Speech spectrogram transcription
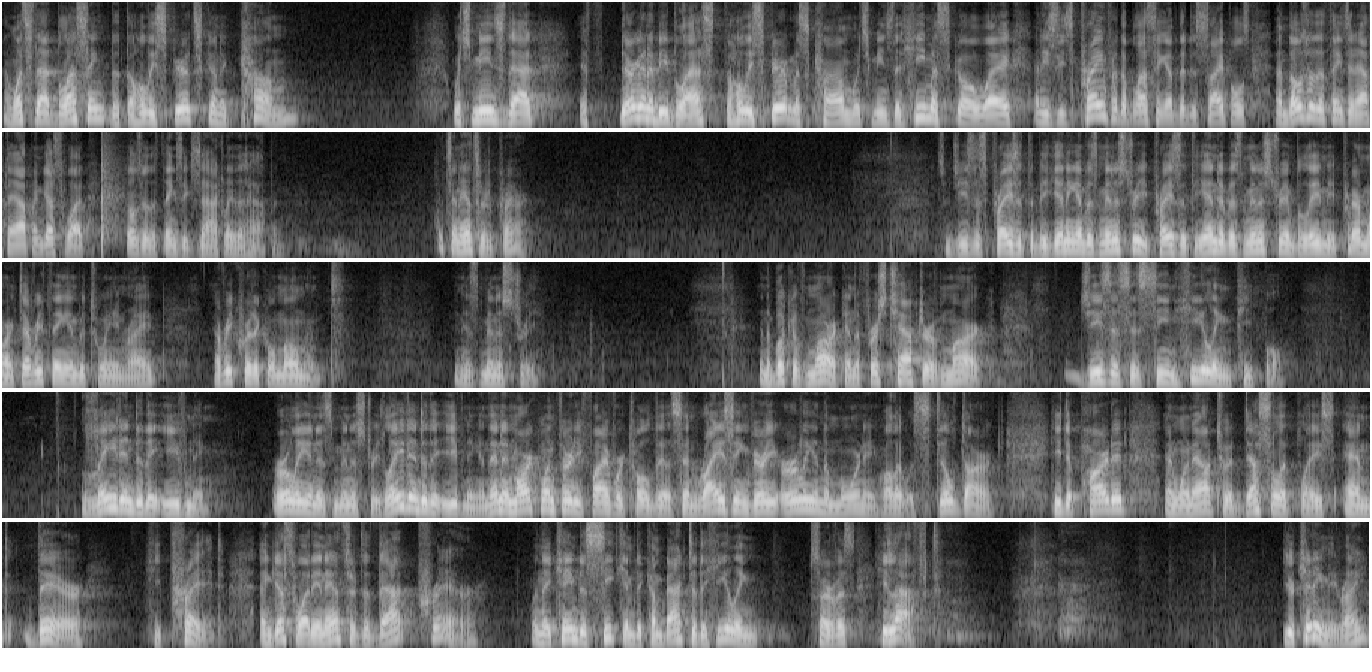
and what's that blessing? That the Holy Spirit's going to come, which means that if they're going to be blessed, the Holy Spirit must come, which means that He must go away. And he's, he's praying for the blessing of the disciples. And those are the things that have to happen. Guess what? Those are the things exactly that happen. It's an answer to prayer. So Jesus prays at the beginning of his ministry, he prays at the end of his ministry, and believe me, prayer marked everything in between, right? every critical moment in his ministry. In the book of Mark, in the first chapter of Mark, Jesus is seen healing people late into the evening, early in his ministry, late into the evening. And then in Mark 135 we're told this, and rising very early in the morning while it was still dark, he departed and went out to a desolate place and there he prayed. And guess what? In answer to that prayer, when they came to seek him to come back to the healing service, he left. You're kidding me, right?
